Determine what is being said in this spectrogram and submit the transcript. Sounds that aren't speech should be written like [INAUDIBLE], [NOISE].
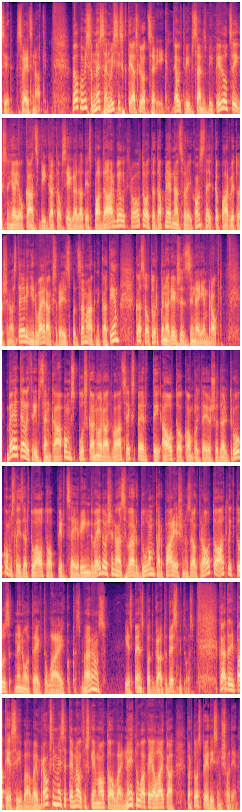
Esiet sveicināti! Vēl pavisam nesen viss izskatījās ļoti cerīgi. Elektrības cenas bija pievilcīgas, un ja jau kāds bija gatavs iegādāties padārgu elektroautorātu, tad apmierināts varēja konstatēt, ka pārvietošanās tēriņi ir vairākas reizes pat zemāki nekā tiem, kas vēl turpina ar iekšzemes zinējiem braukt. Bet elektrības cenu kāpums, plus kā norāda vācu eksperti, auto komplektējošo daļu trūkums, līdz ar to auto pircēju rindu veidošanās var domu par pāriešanu uz elektroautorātu atlikt uz nenoteiktu laiku, kas mērāms iespējams pat gadu desmitos. Kā tad ir patiesībā? Vai brauksim mēs ar tiem elektriskiem auto vai nē, tuvākajā laikā? Par to spriedīsim šodien.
